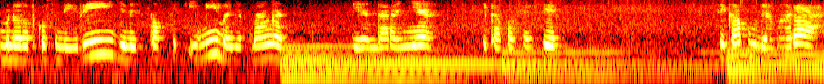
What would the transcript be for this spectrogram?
Menurutku sendiri, jenis toksik ini banyak banget. Di antaranya, sikap posesif, sikap mudah marah,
